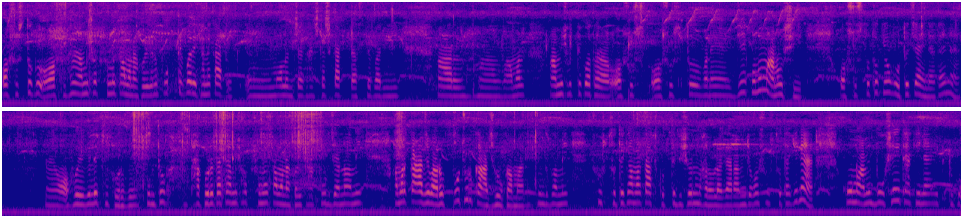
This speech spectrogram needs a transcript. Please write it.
অসুস্থ ক- অসু- হ্যাঁ আমি সবসময় কামনা করি যেন প্রত্যেকবার এখানে কাট মলঞ্চা ঘাস টাস কাটতে আসতে পারি। আর আমার আমি সত্যি কথা, অসুস্থ অসুস্থ মানে যে কোনো মানুষই, অসুস্থ তো কেউ হতে চায় না, তাই না? হয়ে গেলে কি করবে? কিন্তু ঠাকুরের কাছে আমি সবসময় কামনা করি, ঠাকুর যেন আমি আমার কাজ বাড়ুক, প্রচুর কাজ হোক আমার। কিন্তু আমি সুস্থ থেকে আমার কাজ করতে ভীষণ ভালো লাগে। আর আমি যখন সুস্থ থাকি না, কোনো আমি বসেই থাকি না একটুকু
